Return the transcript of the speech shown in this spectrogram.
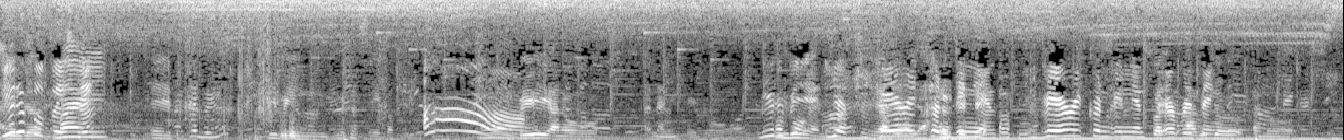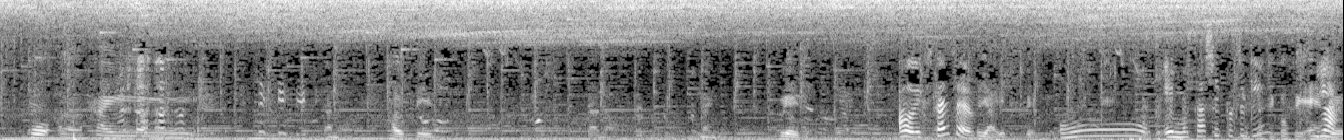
Beautiful And, uh, place, My eh? eh, cousin live in Musashi Kasugi. Ah, very あの何えっと beautiful. Convenient. Yes, very yeah, yeah, yeah. convenient. very convenient to everything. A little, ano, to, uh, high, ano, houses, ano, grade. Oh, expensive? Yeah, expensive. Oh, in Musashi Kosugi? Musashi Kosugi and yeah.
